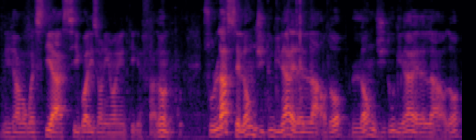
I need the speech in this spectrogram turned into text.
diciamo, questi assi, quali sono i movimenti che fa. Dunque, sull'asse longitudinale dell'auto, longitudinale dell'auto,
